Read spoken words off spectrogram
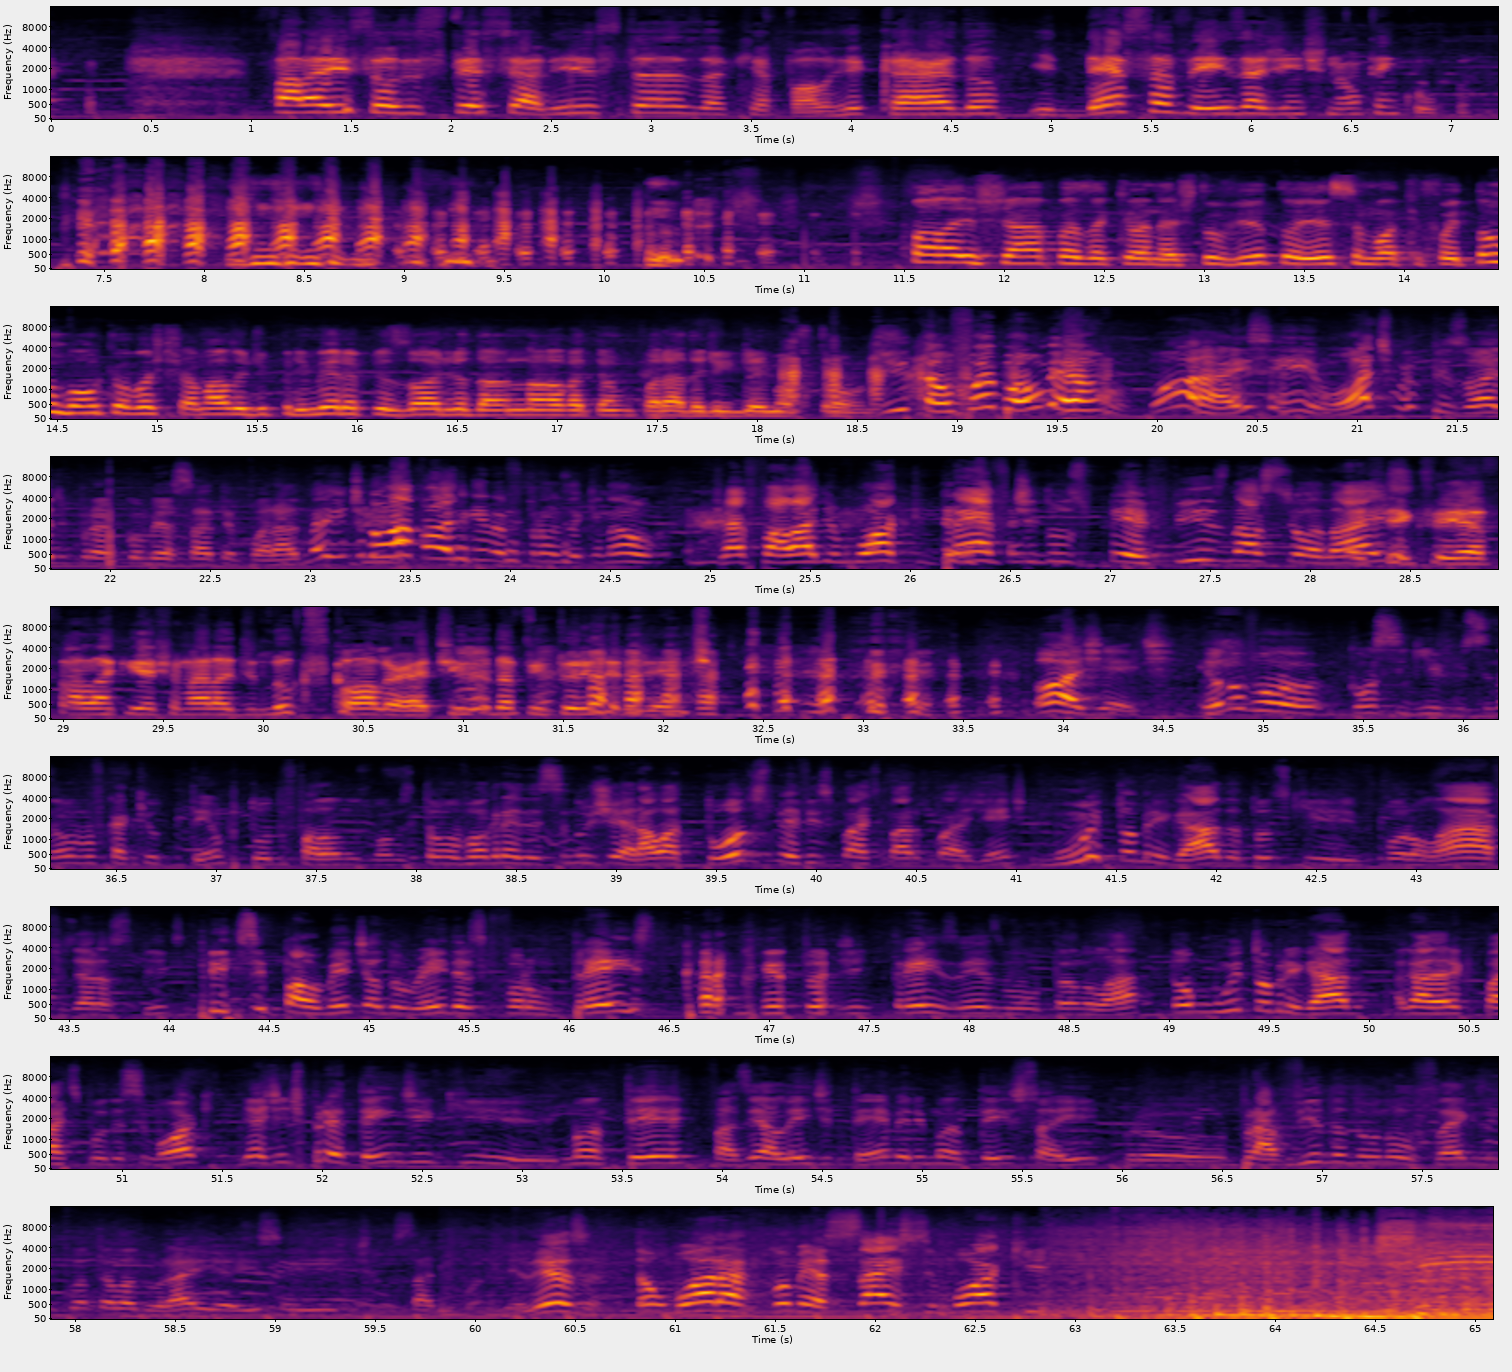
Fala aí, seus especialistas. Aqui é Paulo Ricardo. E dessa vez a gente não tem culpa. Fala aí, chapas, aqui é o Ernesto Vitor e esse mock foi tão bom que eu vou chamá-lo de primeiro episódio da nova temporada de Game of Thrones. Então foi bom mesmo. Porra, aí sim, um ótimo episódio pra começar a temporada. Mas a gente não vai falar de Game of Thrones aqui não. A gente vai falar de mock draft dos perfis nacionais. Achei que você ia falar que ia chamar ela de Lux Color, a tinta da pintura inteligente. Ó, gente, eu não vou conseguir, senão eu vou ficar aqui o tempo todo falando os nomes. Então eu vou agradecer no geral a todos os perfis que participaram com a gente. Muito obrigado a todos que foram lá, fizeram as pics, principalmente a do Raiders, que foram três. O cara aguentou a gente três vezes voltando lá. Então, muito obrigado a galera que participou desse mock. E a gente pretende que manter, fazer a lei de Temer e manter isso aí pro, pra vida do No Flags enquanto ela durar. E é isso aí, a gente não sabe quando, beleza? Então, bora começar esse mock. She will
